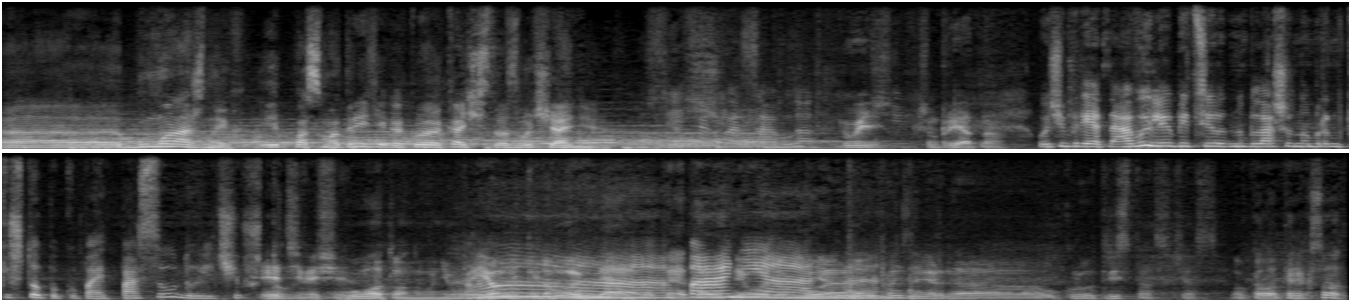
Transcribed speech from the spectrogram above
э, бумажных. И посмотрите, какое качество звучания. Ой, очень приятно. Очень приятно. А вы любите на блошином рынке что покупать? Посуду или что? Эти вещи. Вот он, у него приемники новые. Да, вот понятно. Вот наверное, около 300 сейчас. Около 300?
